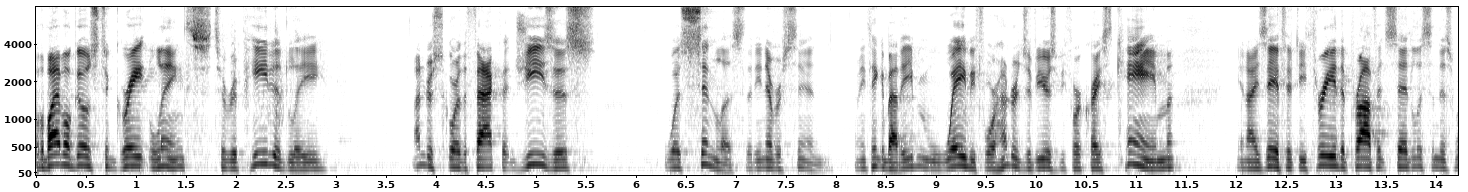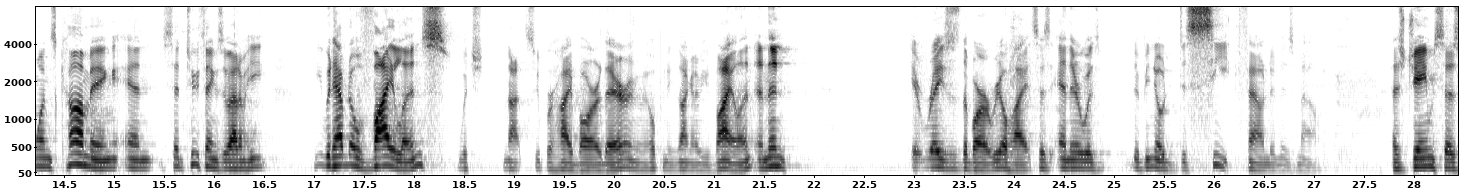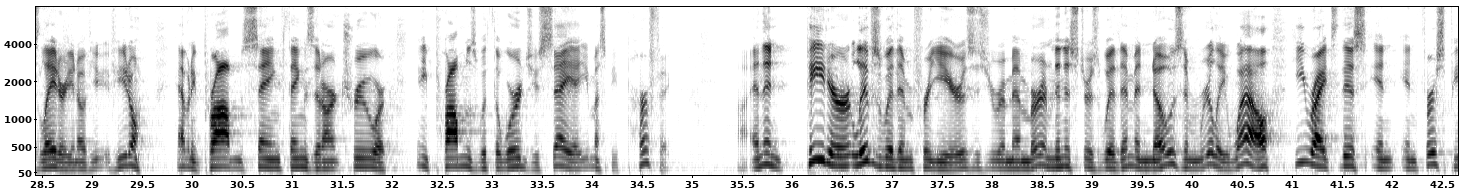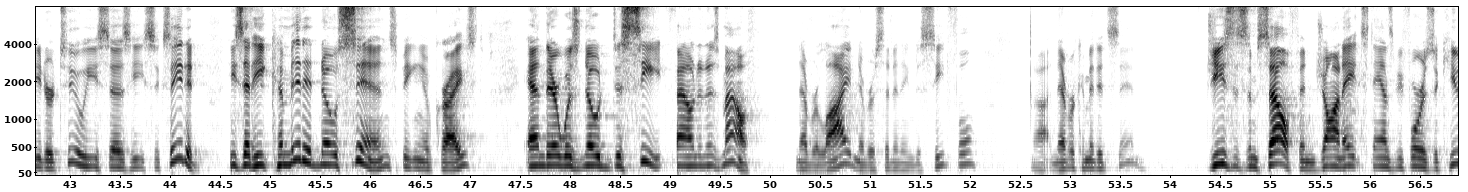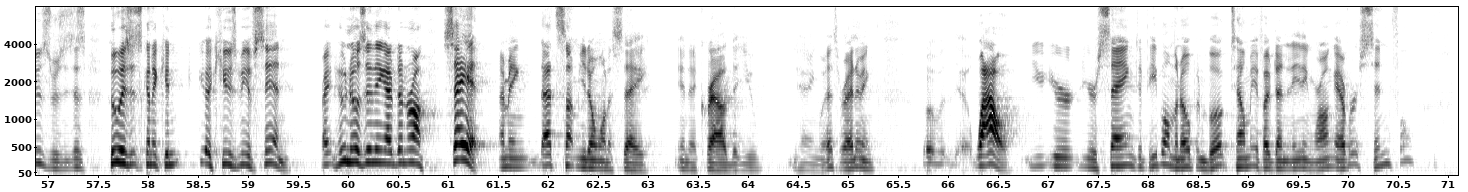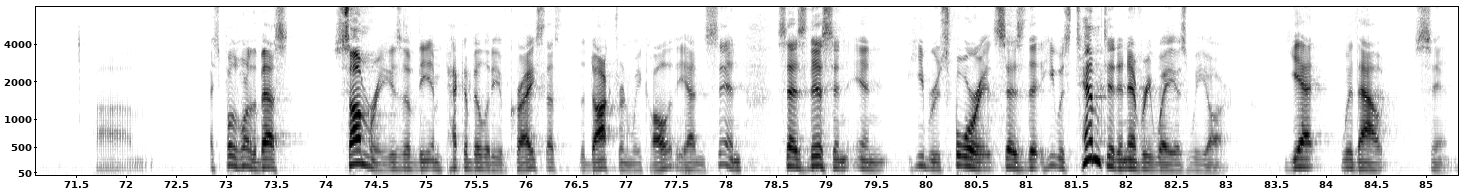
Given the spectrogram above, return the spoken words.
Well, the Bible goes to great lengths to repeatedly underscore the fact that Jesus was sinless, that he never sinned. I mean, think about it. Even way before, hundreds of years before Christ came, in Isaiah 53, the prophet said, Listen, this one's coming, and said two things about him. He, he would have no violence, which not super high bar there, and we're hoping he's not going to be violent. And then it raises the bar real high. It says, And there was there'd be no deceit found in his mouth. As James says later, you know, if you, if you don't have any problems saying things that aren't true or any problems with the words you say, you must be perfect. Uh, and then Peter lives with him for years, as you remember, and ministers with him and knows him really well. He writes this in, in 1 Peter 2. He says he succeeded. He said he committed no sin, speaking of Christ, and there was no deceit found in his mouth. Never lied, never said anything deceitful, uh, never committed sin. Jesus himself in John 8 stands before his accusers. He says, Who is this going to con- accuse me of sin? Right? Who knows anything I've done wrong? Say it. I mean, that's something you don't want to say in a crowd that you hang with, right? I mean, wow, you're, you're saying to people, I'm an open book. Tell me if I've done anything wrong ever, sinful. Um, I suppose one of the best summaries of the impeccability of Christ, that's the doctrine we call it, he hadn't sinned, says this in, in Hebrews 4 it says that he was tempted in every way as we are yet without sin.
